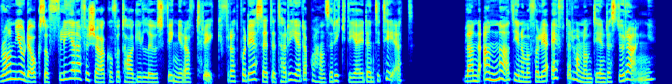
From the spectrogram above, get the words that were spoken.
Ron gjorde också flera försök att få tag i Lous fingeravtryck för att på det sättet ta reda på hans riktiga identitet. Bland annat genom att följa efter honom till en restaurang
